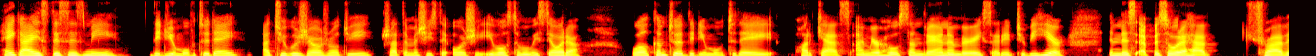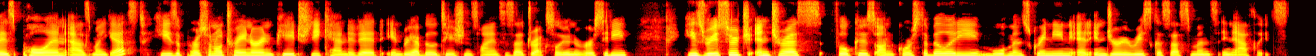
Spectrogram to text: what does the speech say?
Hey guys, this is me. Did you move today? As-tu bougé aujourd'hui? Já te mexiste hoje e vos te moviste ahora? Welcome to a Did You Move Today podcast. I'm your host, Andrea, and I'm very excited to be here. In this episode, I have Travis Pollen as my guest. He's a personal trainer and PhD candidate in rehabilitation sciences at Drexel University. His research interests focus on core stability, movement screening, and injury risk assessments in athletes.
